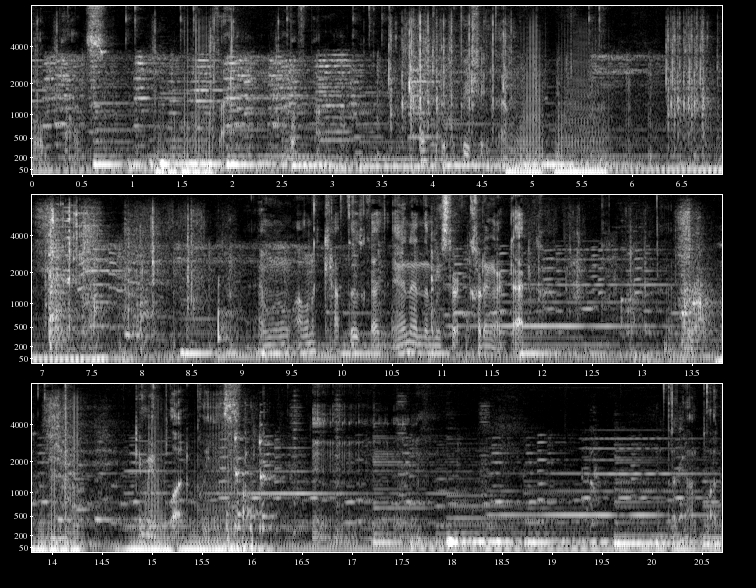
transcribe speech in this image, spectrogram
gold pelts. Fine. Thank you, appreciate that. Those guys in, and then we start cutting our deck. Give me blood, please. Mm. That's not blood.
